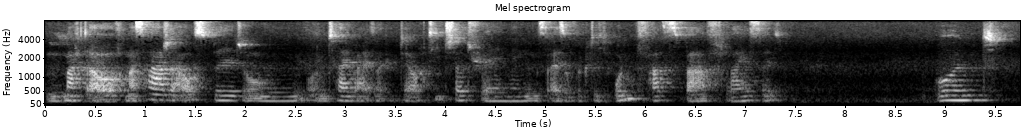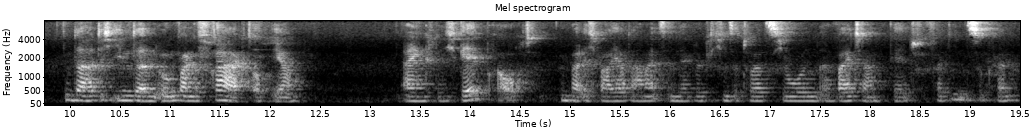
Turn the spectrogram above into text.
macht auch Massageausbildung und teilweise gibt er auch Teacher-Trainings, also wirklich unfassbar fleißig. Und da hatte ich ihn dann irgendwann gefragt, ob er eigentlich Geld braucht weil ich war ja damals in der glücklichen Situation, äh, weiter Geld verdienen zu können.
